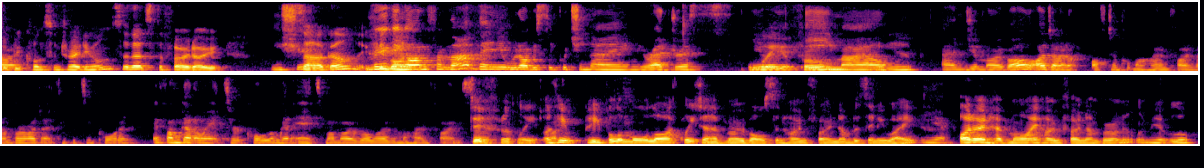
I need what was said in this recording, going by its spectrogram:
should be concentrating on. So that's the photo you should. saga. Moving like, on from that, then you would obviously put your name, your address, your where you're from, email, Yeah. and your mobile. I don't often put my home phone number. I don't think it's important. If I'm going to answer a call, I'm going to answer my mobile over my home phone. So, Definitely. I think people are more likely to have mobiles than home phone numbers anyway. yeah, I don't have my home phone number on it. Let me have a look.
